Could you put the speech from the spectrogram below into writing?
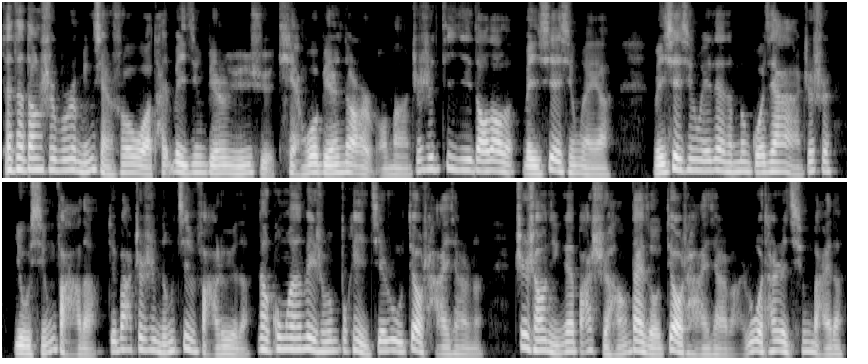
但他当时不是明显说过他未经别人允许舔过别人的耳朵吗？这是地地道道的猥亵行为啊！猥亵行为在咱们国家啊，这是有刑罚的，对吧？这是能进法律的。那公安为什么不可以介入调查一下呢？至少你应该把史航带走调查一下吧。如果他是清白的，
